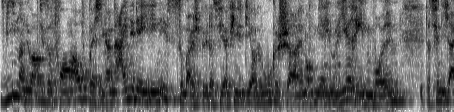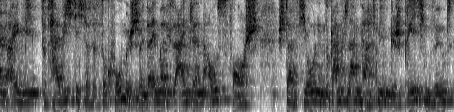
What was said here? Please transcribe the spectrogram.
wie man überhaupt diese Form aufbrechen kann. Eine der Ideen ist zum Beispiel, dass wir viel dialogischer noch mehr hin und her reden wollen. Das finde ich einfach irgendwie total wichtig. Das ist so komisch, wenn da immer diese einzelnen Ausforschstationen so ganz langatmigen Gesprächen sind.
